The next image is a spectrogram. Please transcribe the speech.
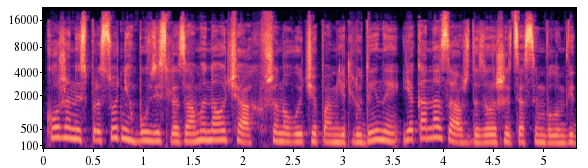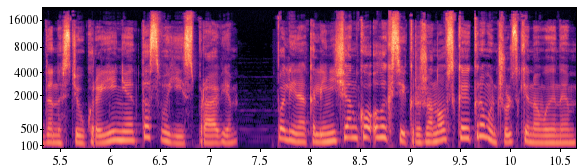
Кожен із присутніх був зі сльозами на очах, вшановуючи пам'ять людини, яка назавжди залишиться символом відданості Україні та своїй справі. Поліна Калініченко, Олексій Крижановський, Кременчуцькі новини.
